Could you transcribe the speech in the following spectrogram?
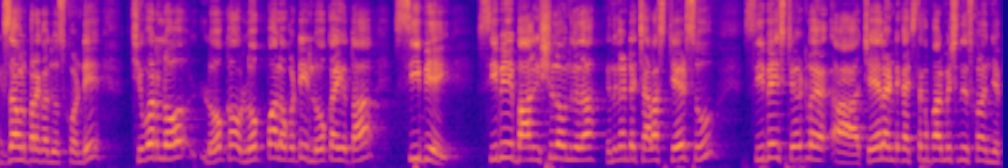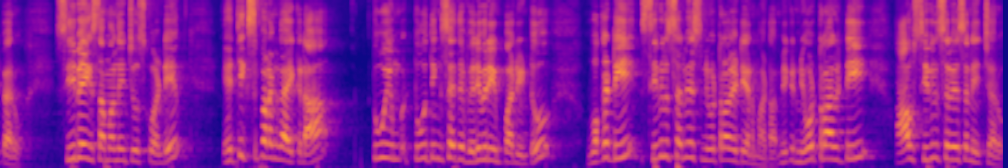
ఎగ్జాంపుల్ పరంగా చూసుకోండి. చివరిలో లోక లోక్పాల్ ఒకటి లోకాయుత సిబిఐ. సిబిఐ బాగా ఇష్యూలో ఉంది కదా. ఎందుకంటే చాలా స్టేట్స్ సిబిఐ స్టేట్లో చేయాలంటే ఖచ్చితంగా పర్మిషన్ తీసుకోవాలని చెప్పారు. సిబిఐకి సంబంధించి చూసుకోండి. ఎథిక్స్ పరంగా ఇక్కడ టూ టూ థింగ్స్ అయితే వెరీ వెరీ ఇంపార్టెంట్. ఒకటి సివిల్ సర్వీస్ న్యూట్రాలిటీ అనమాట మీకు న్యూట్రాలిటీ ఆఫ్ సివిల్ సర్వీస్ అని ఇచ్చారు.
